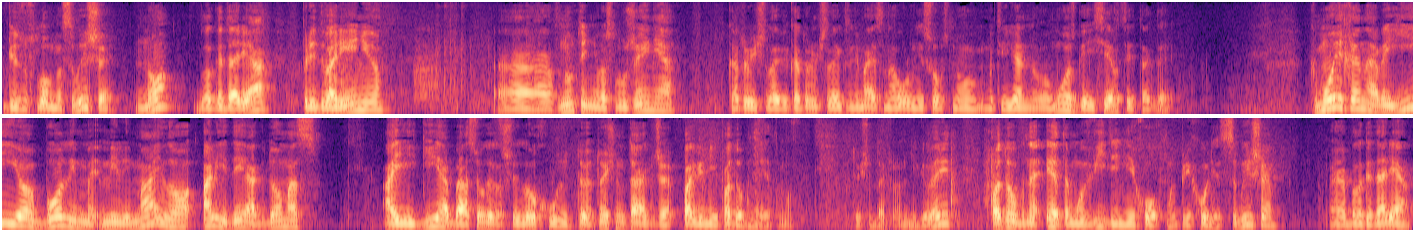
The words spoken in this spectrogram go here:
безусловно, свыше, но благодаря предварению э, внутреннего служения, который человек, которым человек занимается на уровне собственного материального мозга и сердца и так далее. К мойхен арийо боли милимайло алиде агдомас аигия басога зашило хули. Точно так же, вернее, подобно этому, точно так же он не говорит, подобно этому видение хохмы приходит свыше, э, благодаря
